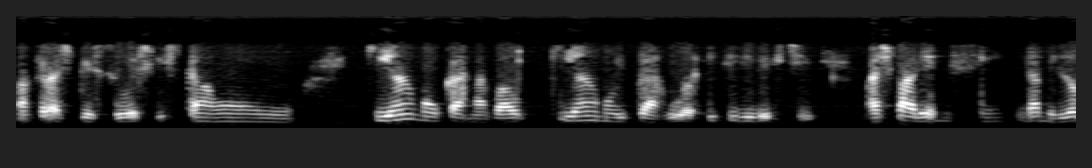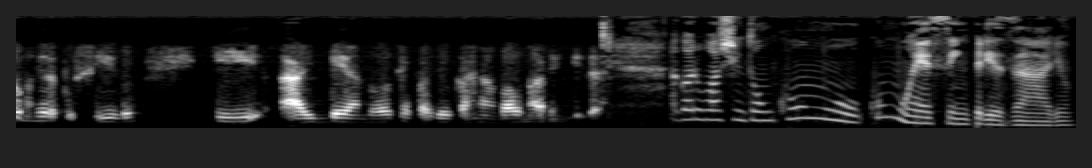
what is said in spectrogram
aquelas pessoas que estão, que amam o carnaval, que amam ir para a rua e se divertir. Mas faremos sim, da melhor maneira possível, e a ideia nossa é fazer o carnaval na avenida. Agora, Washington, como, como é ser empresário?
